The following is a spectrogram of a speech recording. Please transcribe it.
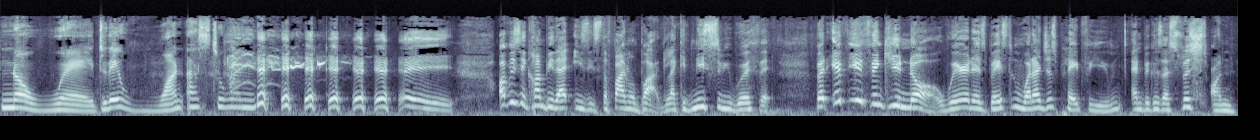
No way. Do they want us to win? Obviously, it can't be that easy. It's the final bug. Like, it needs to be worth it. But if you think you know where it is based on what I just played for you, and because I switched on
